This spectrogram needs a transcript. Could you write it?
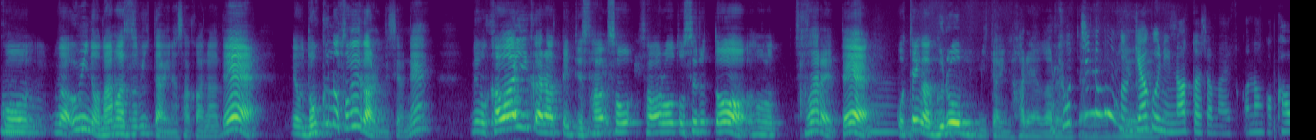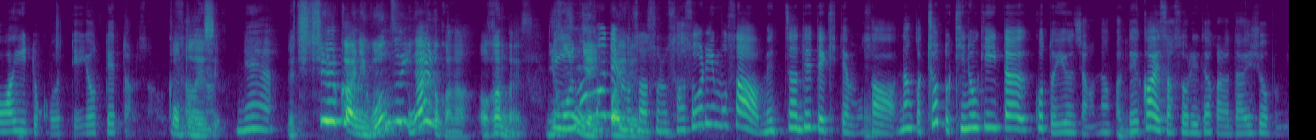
こう、まあ、海のナマズみたいな魚ででも毒のトゲがあるんですよね。でも可愛いからって言ってさそう触ろうとするとその刺されて、う手がグローブみたいに腫れ上がるみたいなそっちの方がギャグになったじゃないですか。なんか可愛いとこって寄ってったらさ。本当ですよ。ね。で地中海にゴンズイいないのかな？わかんないです。で日本にはい今まですでのさそのサソリもさめっちゃ出てきてもさなんかちょっと気の利いたこと言うじゃんなんかでかいサソリだから大丈夫みたいなさ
